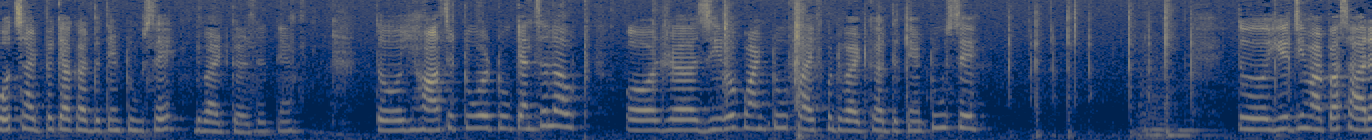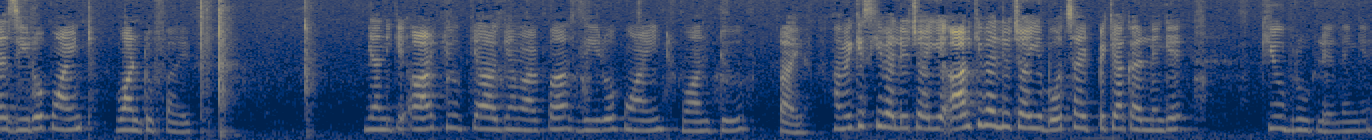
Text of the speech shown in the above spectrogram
बोथ साइड पे क्या कर देते हैं? टू से डिवाइड कर देते हैं। तो यहाँ से टू और टू कैंसिल आउट और ज़ीरो पॉइंट टू फाइव को डिवाइड कर देते हैं टू से। तो ये जी हमारे पास आ रहा है zero point one two five यानी कि आर क्यूब क्या आ गया हमारे पास zero point one two five हमें किसकी वैल्यू चाहिए? आर की वैल्यू चाहिए बोथ साइड पे क्या कर लेंगे? क्यूब रूट ले लेंगे।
